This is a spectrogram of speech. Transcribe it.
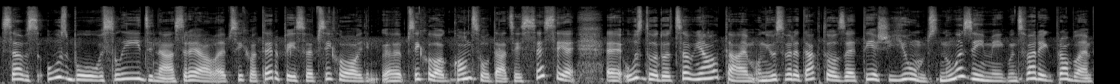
savas uzbūves līdzinās reālai psihoterapijas vai eh, psihologa konsultācijas sesijai, eh, uzdodot savu jautājumu, un jūs varat aktualizēt tieši jums nozīmīgu un svarīgu problēmu.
